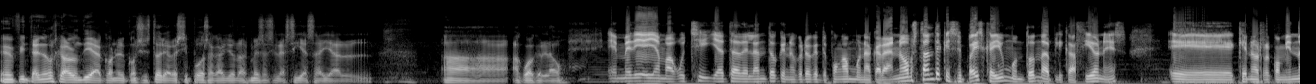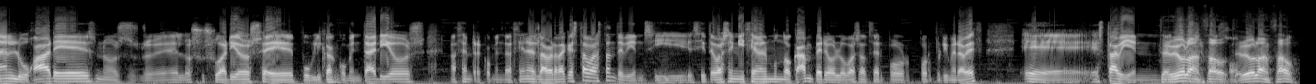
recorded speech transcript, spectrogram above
En fin, tenemos que hablar un día con el consistorio a ver si puedo sacar yo las mesas y las sillas ahí al, a, a cualquier lado. En media de Yamaguchi ya te adelanto que no creo que te pongan buena cara. No obstante que sepáis que hay un montón de aplicaciones eh, que nos recomiendan lugares, nos, eh, los usuarios eh, publican comentarios, hacen recomendaciones. La verdad que está bastante bien. Si, si te vas a iniciar en el mundo camper o lo vas a hacer por, por primera vez, está bien. Te veo lanzado, te veo lanzado.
